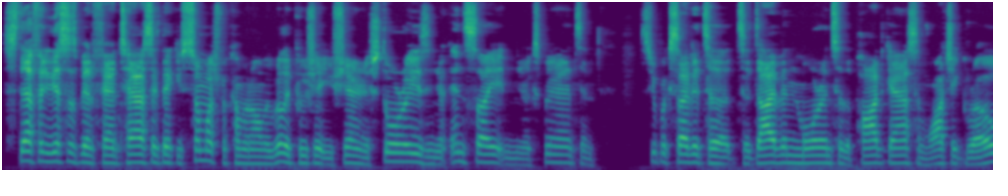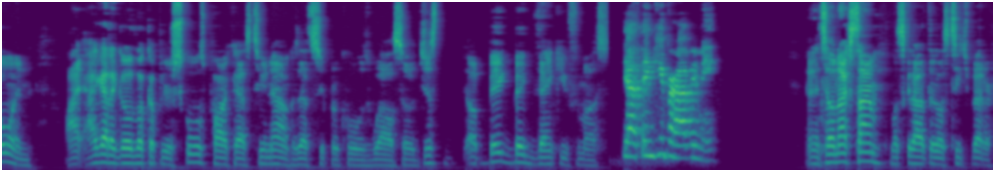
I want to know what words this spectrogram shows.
Stephanie, this has been fantastic. Thank you so much for coming on. We really appreciate you sharing your stories and your insight and your experience and super excited to to dive in more into the podcast and watch it grow and I, I got to go look up your school's podcast too now because that's super cool as well. So just a big, big thank you from us. Yeah, thank you for having me. And until next time, let's get out there. Let's teach better.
